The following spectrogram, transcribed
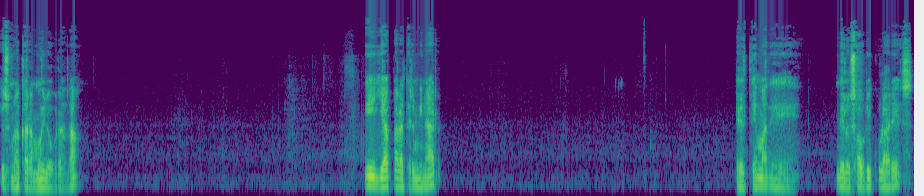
Es una cara muy lograda. Y ya para terminar, el tema de, los auriculares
